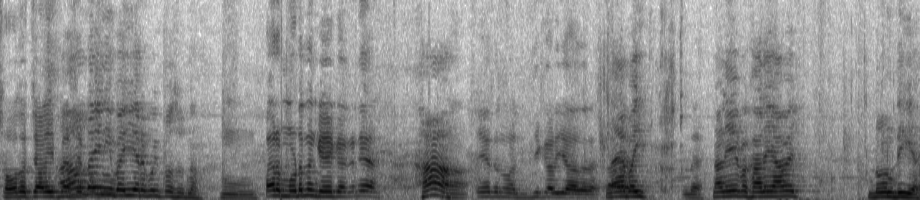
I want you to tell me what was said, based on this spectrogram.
100 ਤੋਂ 40 ਪੈਸੇ ਆਉਂਦਾ ਹੀ ਨਹੀਂ ਬਾਈ ਯਾਰ ਕੋਈ ਪਸ਼ੂ ਤਾਂ। ਹੂੰ। ਪਰ ਮੁੜਨਗੇ ਗਗਨਿਆ। ਹਾਂ। ਹਾਂ ਇਹ ਤੈਨੂੰ ਅੱਜ ਦੀ ਗੱਲ ਯਾਦ ਰਹਿ ਲੈ ਬਾਈ। ਲੈ। ਨਾਲ ਇਹ ਵਿਖਾ ਦੇ ਆਵੇ ਦੋਂਦੀ ਆ।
